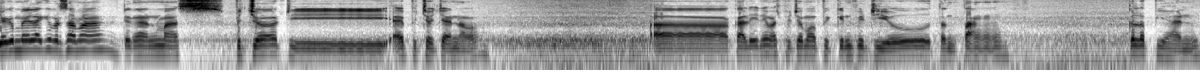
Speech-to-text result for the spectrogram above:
Ya kembali lagi bersama dengan Mas Bejo di eh, Bejo Channel. Uh, Kali ini Mas Bejo mau bikin video tentang kelebihan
